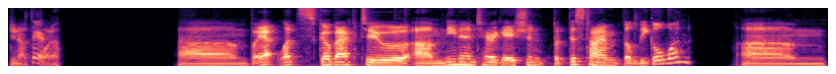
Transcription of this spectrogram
do not Fair spoil. enough. Um, but yeah, let's go back to um, Nina interrogation, but this time the legal one. Um,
